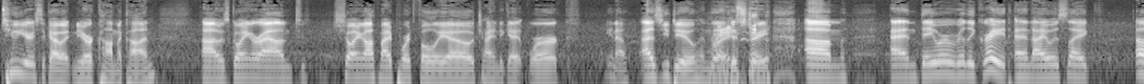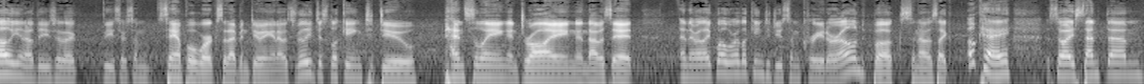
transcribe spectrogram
two years ago at New York Comic Con. Uh, I was going around showing off my portfolio, trying to get work, you know, as you do in the Right. industry. um, and they were really great. And I was like, oh, you know, these are the these are some sample works that I've been doing. And I was really just looking to do penciling and drawing, and that was it. And they were like, well, we're looking to do some creator-owned books. And I was like, okay. So I sent them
